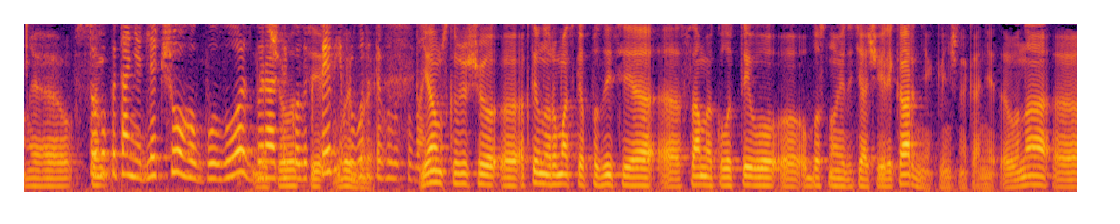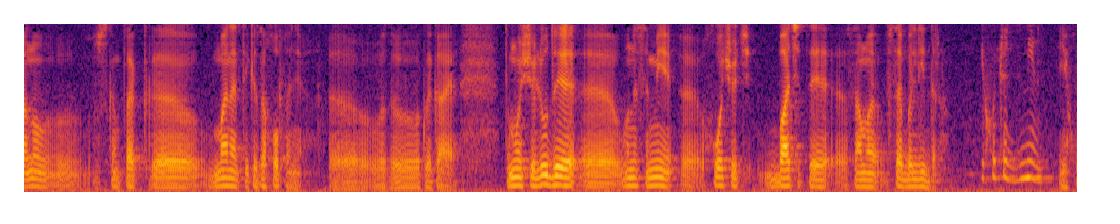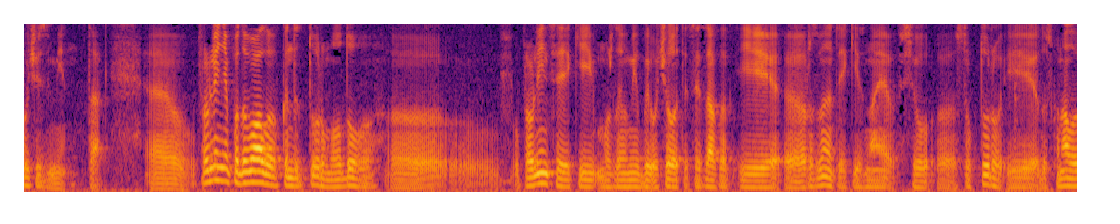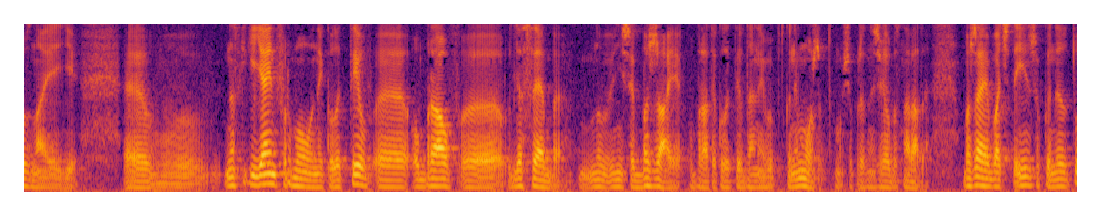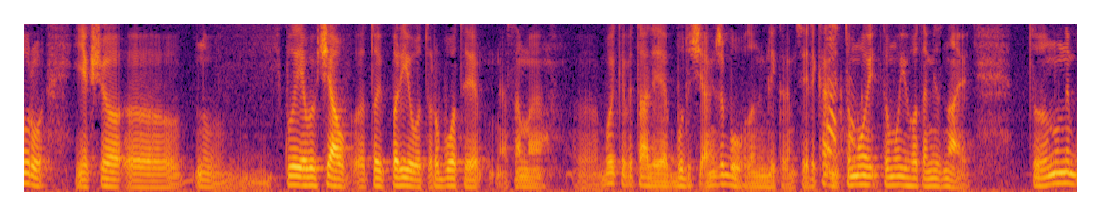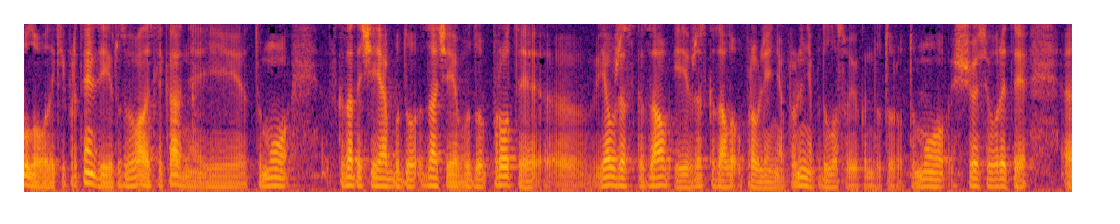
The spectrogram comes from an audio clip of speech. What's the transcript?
Е, З того питання, для чого було збирати чого колектив і проводити голосування? Я вам скажу, що е, активна громадська позиція е, саме колективу е, обласної дитячої лікарні, клінічної лікарні, е, вона, е, ну, скажімо так, е, в мене тільки захоплення е, викликає. Тому що люди, е, вони самі е, хочуть бачити е, саме в себе лідера І хочуть змін. і хочуть змін. Так. Е, Управління подавало кандидатуру молодого е, управлінця, який, можливо, міг би очолити цей заклад і е, розвинути, який знає всю структуру і досконало знає її. Наскільки я інформований, колектив обрав для себе, ну вірніше бажає обрати колектив в даному випадку не може, тому що призначає обласна рада. Бажає бачити іншу кандидатуру. І якщо ну, коли я вивчав е, той період роботи е, саме е, Бойка Віталія, будучи, а він вже був головним лікарем цієї лікарні, Так, тому, тому його там і знають. То ну, не було великих претензій, розвивалась лікарня, і тому сказати, чи я буду за, чи я буду проти, я вже сказав і вже сказало управління. Управління подало свою кандидатуру. Тому щось говорити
